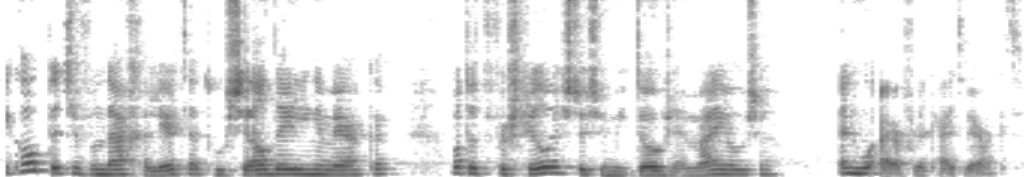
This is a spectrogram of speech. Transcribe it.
Ik hoop dat je vandaag geleerd hebt hoe celdelingen werken, wat het verschil is tussen mitose en meiose en hoe erfelijkheid werkt.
